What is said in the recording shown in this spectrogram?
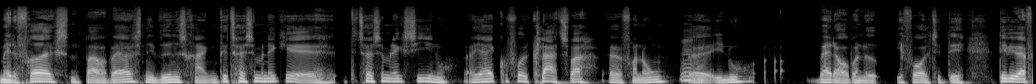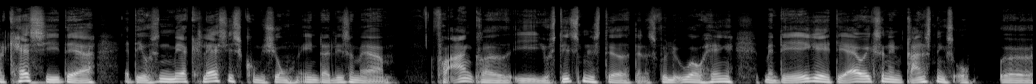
Mette Frederiksen, Barbara Bertelsen i vidneskranken, det tør jeg simpelthen ikke, øh, det tør jeg simpelthen ikke sige endnu. Og jeg har ikke kunne få et klart svar øh, fra nogen Mm. øh, endnu, hvad der er op og ned i forhold til det. Det vi i hvert fald kan sige, det er, at det er jo sådan en mere klassisk kommission, en der ligesom er forankret i Justitsministeriet. Den er selvfølgelig uafhængig, men det er, ikke, det er jo ikke sådan en grænsningskommission, øh,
